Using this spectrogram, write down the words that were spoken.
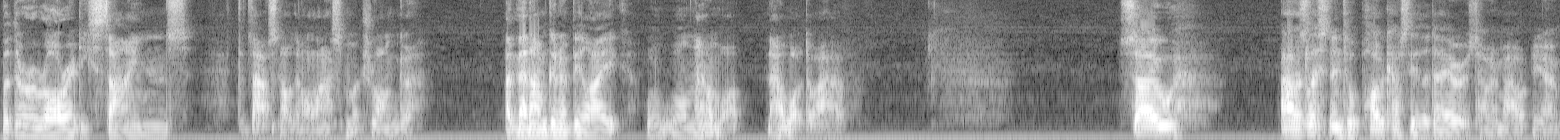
But there are already signs that that's not going to last much longer. And then I'm going to be like, well, well, now what? Now what do I have? So, I was listening to a podcast the other day where it was talking about, you know,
